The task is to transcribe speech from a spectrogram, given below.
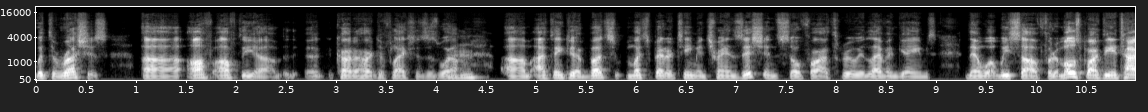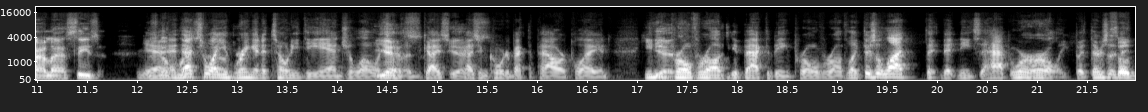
with the rushes uh, off off the uh, uh, Carter Hart deflections as well. Mhm. Um, I think they're a much much better team in transition so far through 11 games than what we saw for the most part the entire last season. Yeah, no and that's why you bring in a Tony DeAngelo and Yes, the guys yes. guys in quarterback the power play, and you need Yes. Provorov to get back to being Provorov. Like there's a lot that, that needs to happen. We're early, but there's a, So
